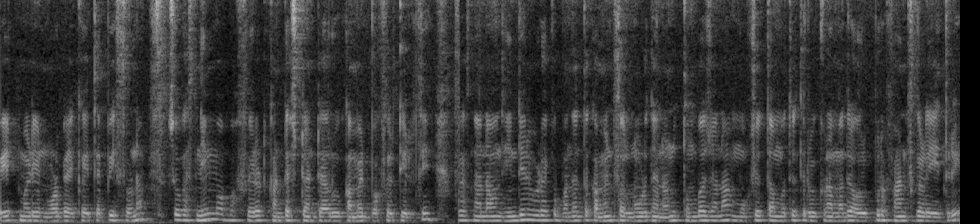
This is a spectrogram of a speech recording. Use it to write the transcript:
ವೇಟ್ ಮಾಡಿ ನೋಡಬೇಕಾಯ್ತು ಎಪಿಸೋಡ್ನ ಸೊ ಗಸ್ ನಿಮ್ಮ ಒಬ್ಬ ಫೇವ್ರೇಟ್ ಕಂಟೆಸ್ಟೆಂಟ್ ಯಾರು ಕಮೆಂಟ್ ಬಾಕ್ಸಲ್ಲಿ ತಿಳಿಸಿ. ಗಸ್ ನಾನು ಒಂದು ಹಿಂದಿನ ವಿಡಿಯೋಕ್ಕೆ ಬಂದಂಥ ಕಮೆಂಟ್ಸಲ್ಲಿ ನೋಡಿದೆ ನಾನು. ತುಂಬ ಜನ ಮೋಕ್ಷಿತ ಮತ್ತು ತಿರುವಿಕ್ರಮ್ ಅಂದರೆ ಅವರಿಬ್ಬರು ಫ್ಯಾನ್ಸ್ಗಳೇ ಇದ್ರಿ.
